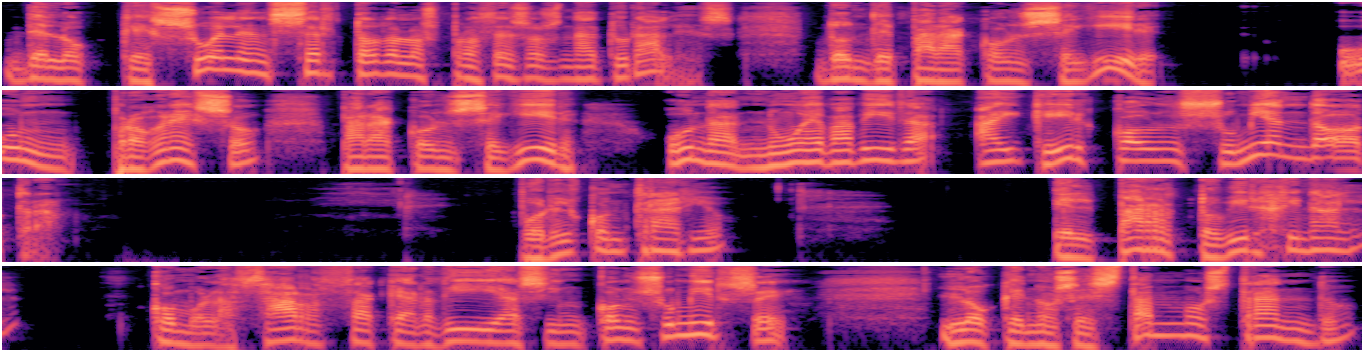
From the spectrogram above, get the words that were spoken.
de lo que suelen ser todos los procesos naturales, donde para conseguir un progreso, para conseguir una nueva vida, hay que ir consumiendo otra. Por el contrario, el parto virginal como la zarza que ardía sin consumirse, lo que nos están mostrando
